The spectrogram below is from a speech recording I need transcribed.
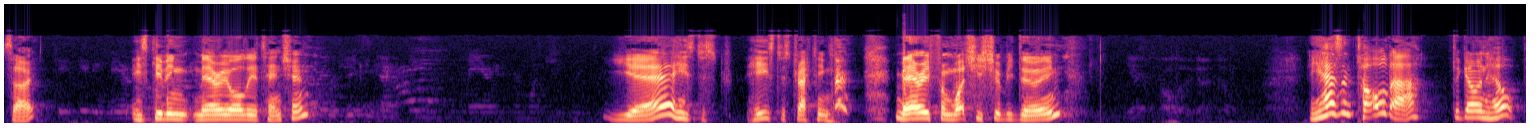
So, he's giving Mary all the attention. Yeah, he's dist- he's distracting Mary from what she should be doing. He hasn't told her to go and help.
